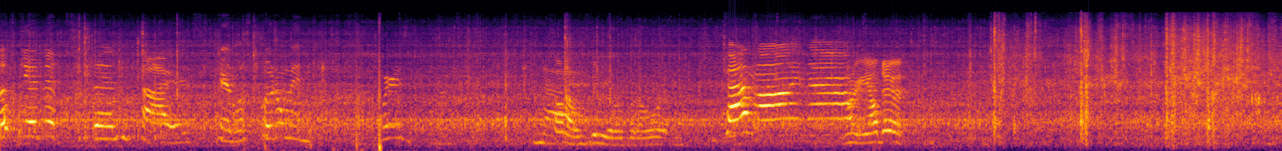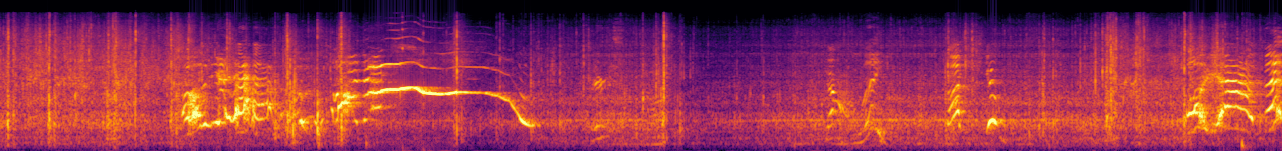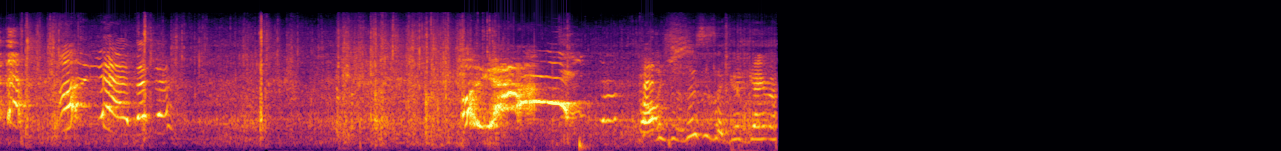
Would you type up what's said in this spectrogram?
Let's get the, the entire. Here, let's put them in. Where is it? No. I thought I was video, but I wasn't. Come on now. All right, y'all do it. Oh yeah! Oh no! There's a good game of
